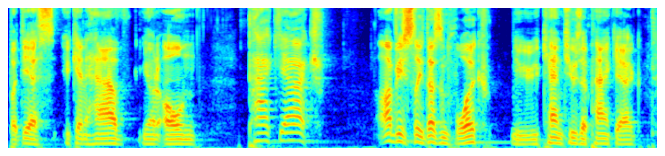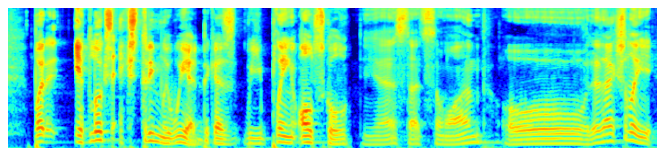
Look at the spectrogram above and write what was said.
But yes, you can have your own pack yak. Obviously, it doesn't work. You, you can't use a pack yak. But it, it looks extremely weird because we're playing old school. Yes, that's the one. Oh, there's actually,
